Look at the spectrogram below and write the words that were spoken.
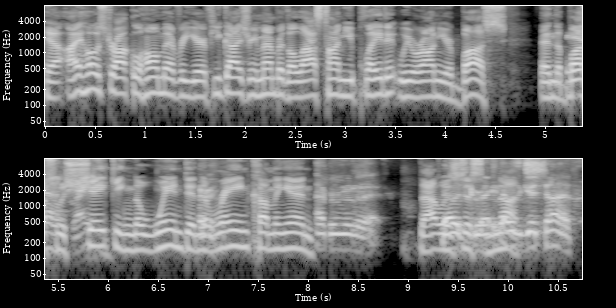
Yeah, I host Rocklahoma every year. If you guys remember the last time you played it, we were on your bus and the bus yeah, was right. shaking, the wind and the rain coming in. I remember that. That was, that was just great. nuts. That was a good time.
